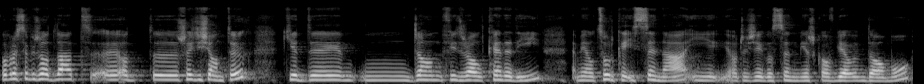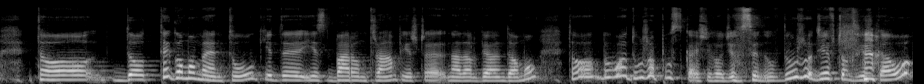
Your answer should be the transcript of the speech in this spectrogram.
wyobraź sobie, że od lat od 60., kiedy mm, John Fitzgerald Kennedy miał córkę i syna i oczywiście jego syn mieszkał w Białym Domu, to do tego momentu, kiedy jest Baron Trump jeszcze nadal w Białym Domu, to była duża pustka, jeśli chodzi o synów. Dużo dziewcząt mieszkało,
